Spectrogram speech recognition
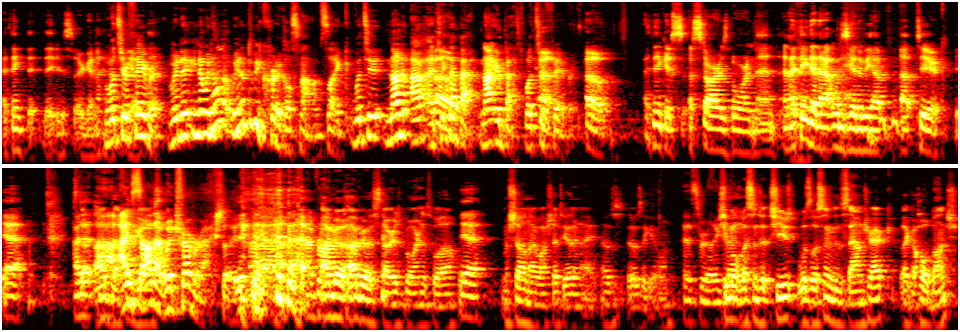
I think that they just are gonna. Have What's your go favorite? We don't, you know we don't we don't have to be critical snobs. Like what's your not I, I take Oh. that back. Not your best. What's your Oh. favorite? Oh, I think it's A Star Is Born then, and I think that that one's gonna be up up too. Yeah. I, uh, I saw that with Trevor actually. Uh, I I'll go. I'll go with Stars Born as well. Yeah. Michelle and I watched that the other night. That was that was a good one. That's really good. She good. won't listen to. She was listening to the soundtrack like a whole bunch,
